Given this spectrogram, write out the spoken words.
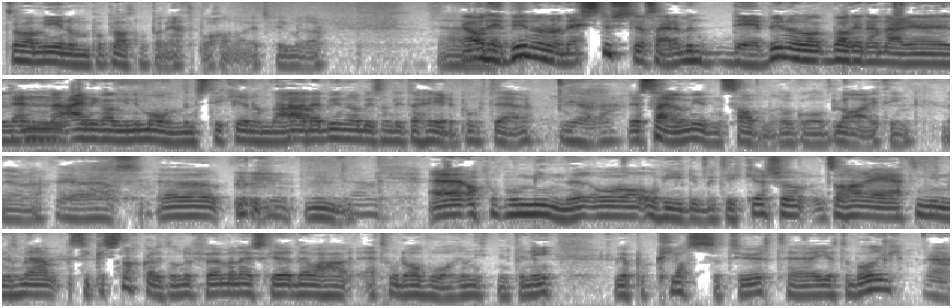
Så var vi innom på platenkompani etterpå, han var litt filmer der. Ja, og det begynner nå, det er stusselig å si det Men det begynner å- bare den der eh, Den ene gangen i måneden stikker innom der, Ja. det begynner å bli sånn litt av høydepunkt det. Gjør det Det sier jo mye den savner å gå og bla i ting, det gjør det. Det gjør det altså Uh, mm. Eh, apropos minner og, og videobutikker, så, så har jeg et minne som jeg sikkert snakket litt om det før, men jeg husker det var jeg tror det var våren 1999, vi var på klassetur til Gøteborg, Ja,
